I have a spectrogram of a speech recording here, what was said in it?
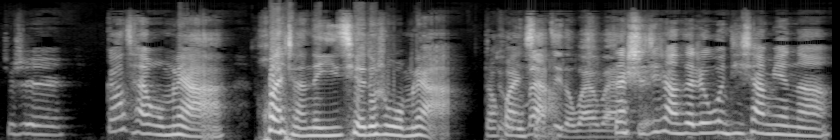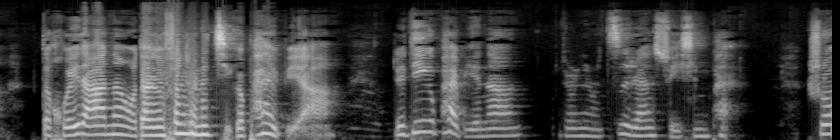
就是刚才我们俩幻想的一切都是我们俩的幻想自己，的 YY，但实际上在这个问题下面呢的回答呢，我大概分成了几个派别啊。就第一个派别呢，就是那种自然随心派，说，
